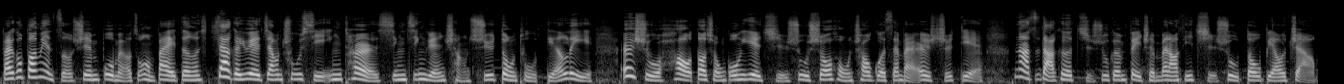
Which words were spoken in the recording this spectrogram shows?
白宫方面则宣布，美国总统拜登下个月将出席英特尔新晶圆厂区动土典礼。二十五号道琼工业指数收红超过三百二十点，纳斯达克指数跟费城半导体指数都飙涨。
